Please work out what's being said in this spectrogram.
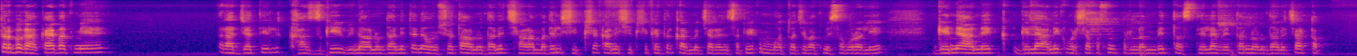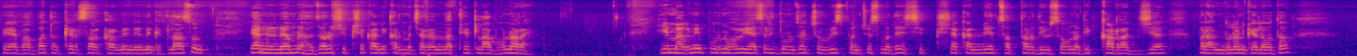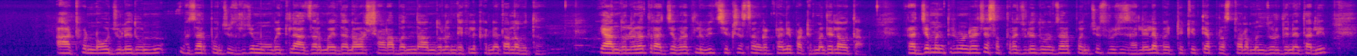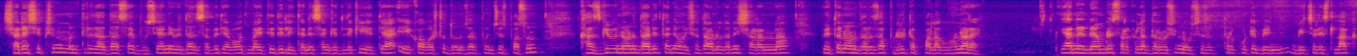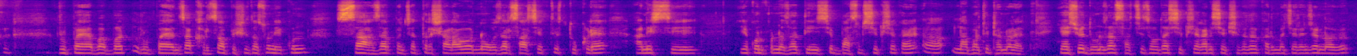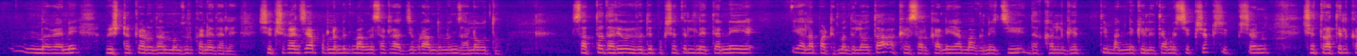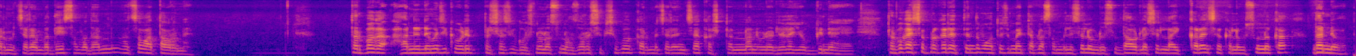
तर बघा काय बातमी आहे? राज्यातील खाजगी विनाअनुदानित आणि अंशतः अनुदानित शाळांमधील शिक्षक आणि शिक्षकेतर कर्मचाऱ्यांसाठी एक महत्त्वाची बातमी समोर आली आहे. गेल्या अनेक गेल्या अनेक वर्षापासून प्रलंबित असलेल्या वेतन अनुदानाच्या टप्प्याबाबत अखेर सरकारने निर्णय घेतला असून या निर्णयामुळे हजारो शिक्षक आणि कर्मचाऱ्यांना थेट लाभ होणार आहे. ही मागणी पूर्ण व्हावी यासाठी दोन हजार चोवीस पंचवीसमध्ये शिक्षकांनी सत्तर दिवसाहून अधिक काळ राज्यभर आंदोलन केलं होतं. आठ व नऊ जुलै दोन हजार पंचवीस रोजी मुंबईतील आझाद मैदानावर शाळा बंद आंदोलन देखील करण्यात आलं होतं. या आंदोलनात राज्यभरातील विविध शिक्षक संघटनांनी पाठिंबा दिला होता. राज्य मंत्रिमंडळाच्या सतरा जुलै दोन हजार पंचवीस रोजी झालेल्या बैठकीत त्या प्रस्तावाला मंजुरी देण्यात आली. शालेय शिक्षण मंत्री दादासाहेब भुसे यांनी विधानसभेत याबाबत माहिती दिली. त्यांनी सांगितले की येत्या एक ऑगस्ट दोन हजार पंचवीसपासून खाजगी विनाअनुदानित आणि अंशदा अनुदानित शाळांना वेतन अनुदानाचा पुढील टप्पा लागू होणार आहे. या निर्णयामुळे सरकारला दरवर्षी नऊशे सत्तर कोटी बे बेचाळीस लाख रुपयाबाबत रुपयांचा खर्च अपेक्षित असून एकूण सहा हजार पंच्याहत्तर शाळा व नऊ हजार सातशे एकतीस तुकड्या आणि से एकोणपन्नास हजार तीनशे बासष्ट शिक्षक लाभार्थी ठरणार आहेत. याशिवाय दोन हजार सातशे चौदा शिक्षक आणि शिक्षकेतर कर्मचाऱ्यांच्या नव नव्याने वीस टक्के अनुदान मंजूर करण्यात आले. शिक्षकांच्या प्रलंबित मागणीसाठी राज्यभर आंदोलन झालं होतं. सत्ताधारी व विरोधी पक्षातील नेत्यांनी याला पाठिंबा दिला होता. अखेर सरकारने या मागणीची दखल घेत ती मान्य केली. त्यामुळे शिक्षक शिक्षण क्षेत्रातील कर्मचाऱ्यांमध्ये समाधानाचं वातावरण आहे. तर बघा हा निर्णय म्हणजे केवळ प्रशासकीय घोषणा नसून हजारो शिक्षक व कर्मचाऱ्यांच्या कष्टांना निवडलेला योग्य न्याय आहे. तर बघा अशा प्रकारे अत्यंत महत्त्वाची माहिती आपल्याला संबंधित असेल व्हिडिओ आवडला असेल लाईक करा शेअर करायला विसरू नका. धन्यवाद.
